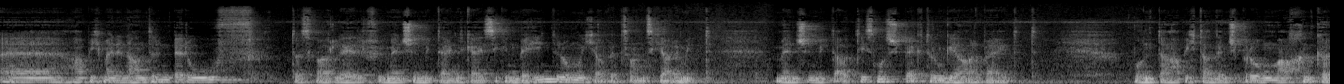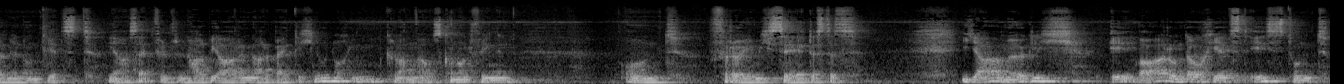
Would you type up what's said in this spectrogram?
äh, habe ich meinen anderen Beruf. Das war Lehrer für Menschen mit einer geistigen Behinderung. Ich habe 20 Jahre mit Menschen mit Autismusspektrum gearbeitet. Und da habe ich dann den Sprung machen können und jetzt, ja, seit fünfeinhalb Jahren arbeite ich nur noch im Klanghaus Konolfingen und freue mich sehr, dass das ja möglich war und auch jetzt ist und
